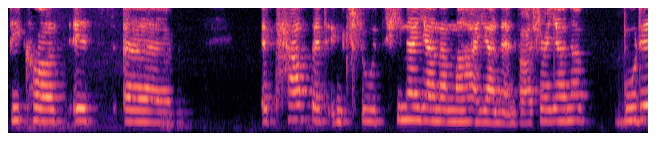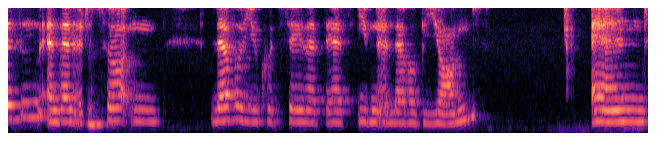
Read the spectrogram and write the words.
because it's um, a path that includes Hinayana, Mahayana, and Vajrayana Buddhism, and then at a certain level, you could say that there's even a level beyond. And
